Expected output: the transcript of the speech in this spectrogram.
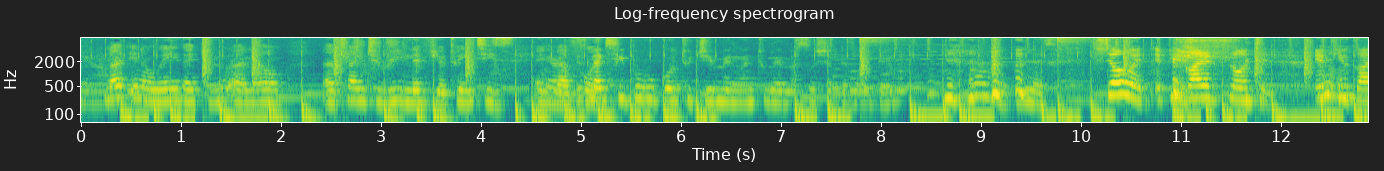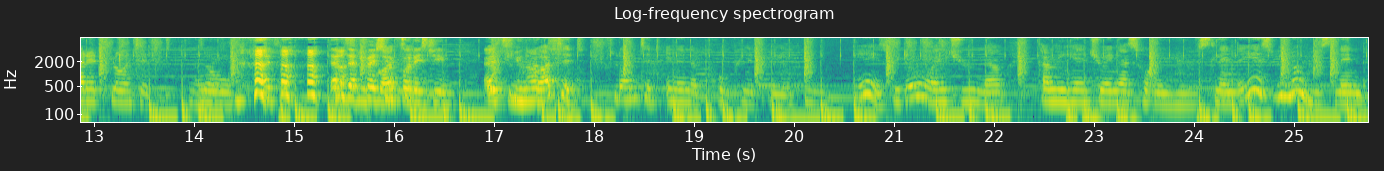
Yeah. not in a way that you are now uh, trying to relive your 20s and you Yeah, are it's like people who go to gym and want to wear muscle shirt the whole day. oh my goodness. Show it. If you got it, flaunted. If you got it, flaunted. it. No. That's, that's a fashion got for the gym. If It's you not- got it, flaunt it in an appropriate way. Yes, we don't want you now coming here and showing us how you slender. Yes, we know you slender.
